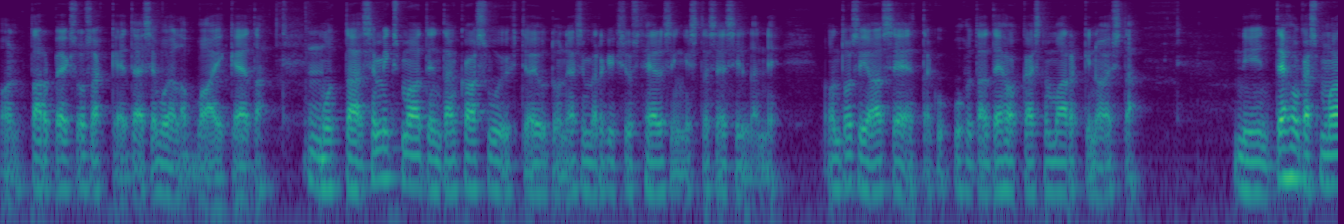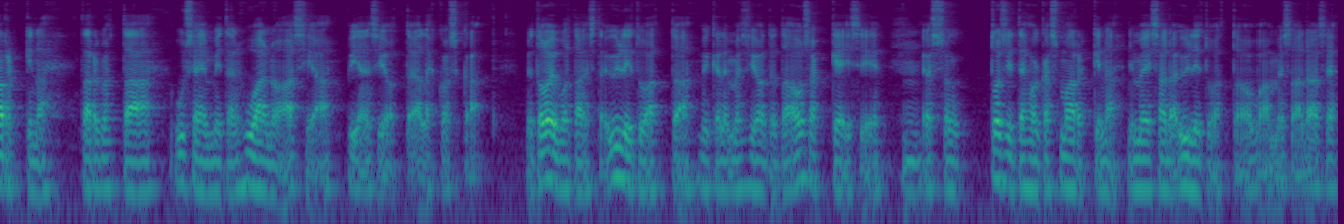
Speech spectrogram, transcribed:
on tarpeeksi osakkeita ja se voi olla vaikeaa. Mm. Mutta se, miksi mä otin tämän kasvuyhtiöjutun esimerkiksi just Helsingistä esille, niin on tosiaan se, että kun puhutaan tehokkaista markkinoista, niin tehokas markkina tarkoittaa useimmiten huonoa asiaa piensijoittajalle, koska me toivotaan sitä ylituottoa, mikäli me sijoitetaan osakkeisiin. Mm. Jos on tosi tehokas markkina, niin me ei saada ylituottoa, vaan me saadaan se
